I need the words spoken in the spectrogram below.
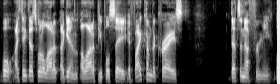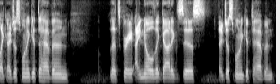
Well, I think that's what a lot of again, a lot of people say. If I come to Christ, that's enough for me. Like I just want to get to heaven. That's great. I know that God exists. I just want to get to heaven.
